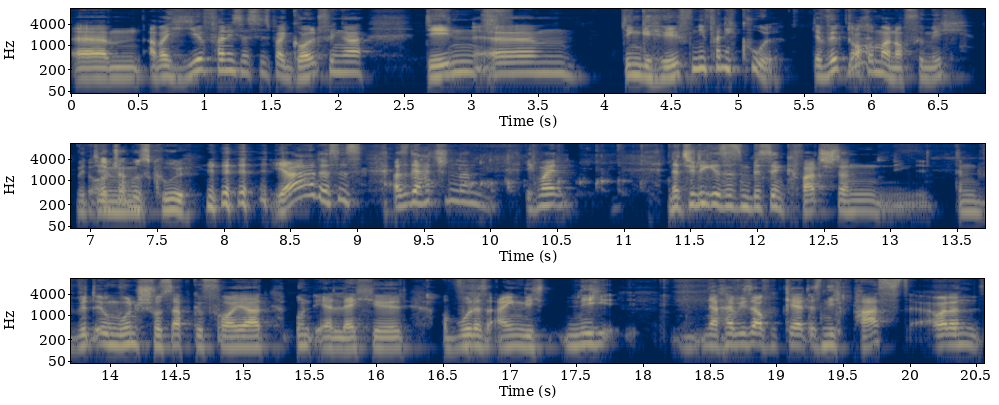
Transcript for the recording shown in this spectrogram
Ähm, aber hier fand ich das jetzt bei Goldfinger, den, ähm, den Gehilfen, den fand ich cool. Der wirkt ja. auch immer noch für mich. Mit der dem, ist cool. ja, das ist, also der hat schon dann, ich meine, Natürlich ist es ein bisschen Quatsch, dann, dann wird irgendwo ein Schuss abgefeuert und er lächelt, obwohl das eigentlich nicht, nachher, wie es aufgeklärt ist, nicht passt. Aber dann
